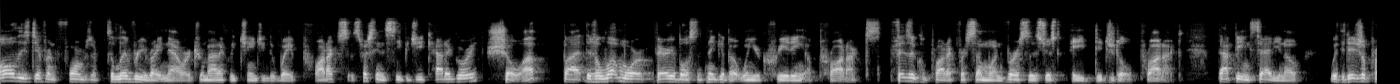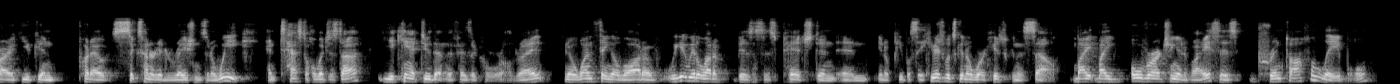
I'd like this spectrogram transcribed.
all these different forms of delivery right now are dramatically changing the way products, especially in the CPG category, show up. But there's a lot more variables to think about when you're creating a product, physical product for someone versus just a digital product. That being said, you know, with a digital product, you can put out 600 iterations in a week and test a whole bunch of stuff. You can't do that in the physical world, right? You know, one thing a lot of we get, we get a lot of businesses pitched and and you know people say, here's what's going to work, here's what's going to sell. My my overarching advice is print off a label,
